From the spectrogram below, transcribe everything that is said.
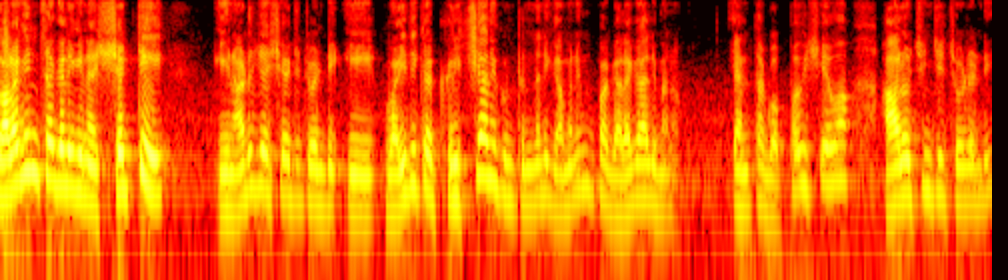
తొలగించగలిగిన శక్తి ఈనాడు చేసేటటువంటి ఈ వైదిక క్రిస్టియానికి ఉంటుందని గమనింపగలగాలి మనం. ఎంత గొప్ప విషయమో ఆలోచించి చూడండి.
